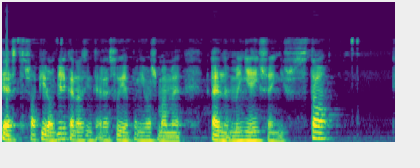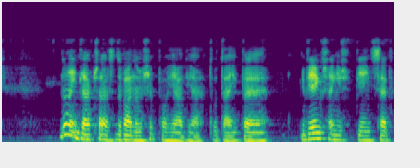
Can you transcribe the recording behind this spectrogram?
Test Shapiro-Wilka nas interesuje, ponieważ mamy n mniejsze niż 100. No i dla czas 2 nam się pojawia tutaj p większe niż 500,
